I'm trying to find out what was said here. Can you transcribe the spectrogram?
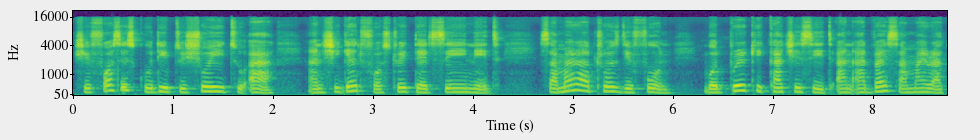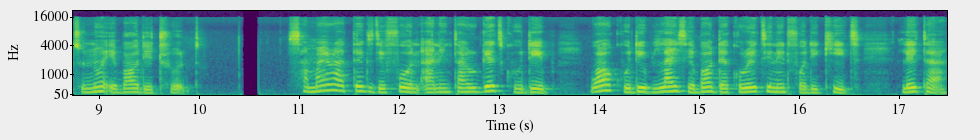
She forces Kuldeep to show it to her and she gets frustrated seeing it. Samaira throws the phone, but Priki catches it and advises Samaira to know about the truth. Samaira takes the phone and interrogates Kuldeep, while Kuldeep lies about decorating it for the kids. Later,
